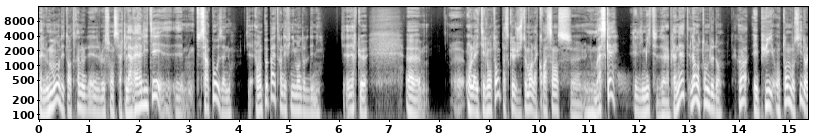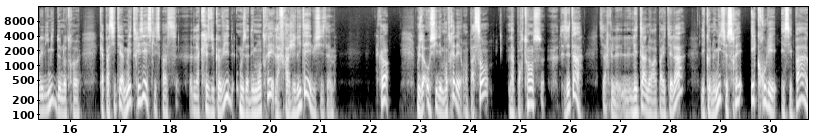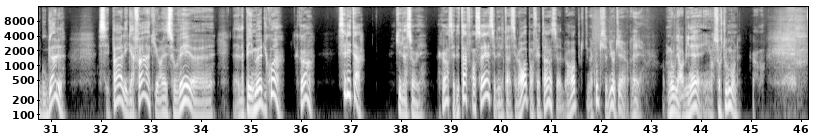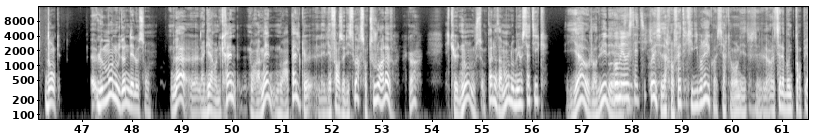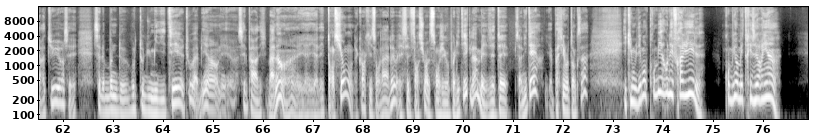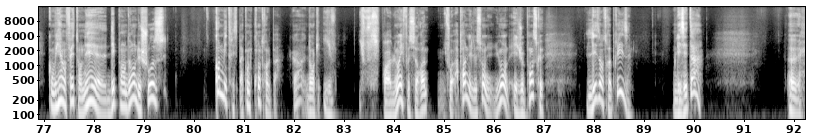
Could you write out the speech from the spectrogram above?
Et le monde est en train de nous donner des leçons. C'est-à-dire que la réalité euh, s'impose à nous. On ne peut pas être indéfiniment dans le déni. C'est-à-dire que euh, euh, on l'a été longtemps parce que justement la croissance euh, nous masquait les limites de la planète. Là, on tombe dedans. Et puis, on tombe aussi dans les limites de notre capacité à maîtriser ce qui se passe. La crise du Covid nous a démontré la fragilité du système. D'accord? Nous a aussi démontré, en passant, l'importance des États. C'est-à-dire que l'État n'aurait pas été là, l'économie se serait écroulée. Et c'est pas Google, c'est pas les GAFA qui auraient sauvé euh, la PME du coin. D'accord? C'est l'État qui l'a sauvé. D'accord? C'est l'État français, c'est l'État, c'est l'Europe en fait. Hein, c'est l'Europe tout d'un coup qui se dit ok, allez, on ouvre les robinets et on sauve tout le monde. Donc, euh, le monde nous donne des leçons. Là, euh, la guerre en Ukraine nous ramène, nous rappelle que les, forces de l'histoire sont toujours à l'œuvre, d'accord? Et que non, nous ne sommes pas dans un monde homéostatique il y a aujourd'hui des. Homéostatique. Oui, c'est-à-dire qu'en fait, équilibré, quoi. C'est-à-dire qu'on est, c'est la bonne température, c'est, c'est le bon taux d'humidité, tout va bien, on est, c'est le paradis. Bah non, hein, il, y a, des tensions, d'accord, qui sont là, et ces tensions, elles sont géopolitiques, là, mais elles étaient sanitaires, il n'y a pas si longtemps que ça, et qui nous démontrent combien on est fragile, combien on maîtrise rien, combien, en fait, on est euh, dépendant de choses qu'on ne maîtrise pas, qu'on ne contrôle pas. Donc, il, probablement, il faut, apprendre les leçons du, monde. Et je pense que les entreprises, les États, euh,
